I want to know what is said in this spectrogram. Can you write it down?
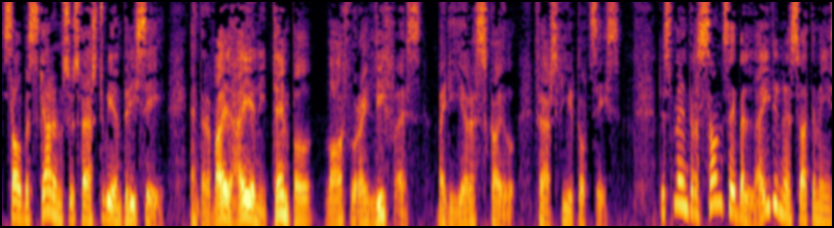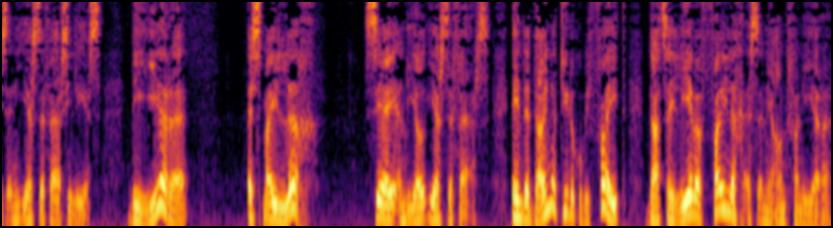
sal beskerm soos vers 2 en 3 sê en terwyl hy in die tempel waarvoor hy lief is by die Here skuil vers 4 tot 6. Dis my interessant sy belydenis wat 'n mens in die eerste versie lees. Die Here is my lig sê hy in die heel eerste vers en dit dui natuurlik op die feit dat sy lewe veilig is in die hand van die Here.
